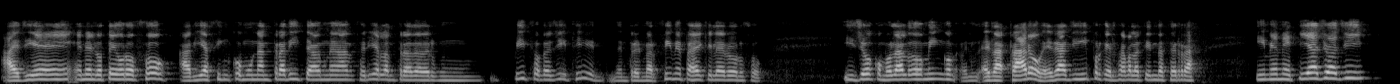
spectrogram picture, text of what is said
allí en el Hotel Orozó, había así como una entradita, una, sería la entrada de algún piso de allí, sí, entre el Marfil me parece que era Orozó. Y yo, como era el domingo, era, claro, era allí porque estaba la tienda cerrada. Y me metía yo allí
